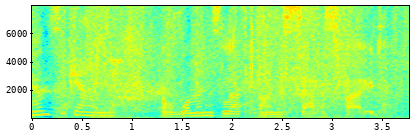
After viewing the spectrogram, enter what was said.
Once again, a woman's left unsatisfied.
